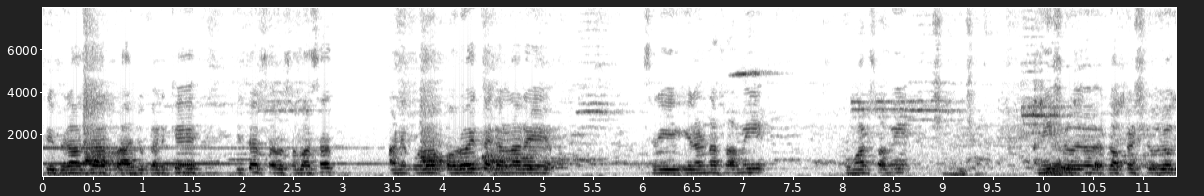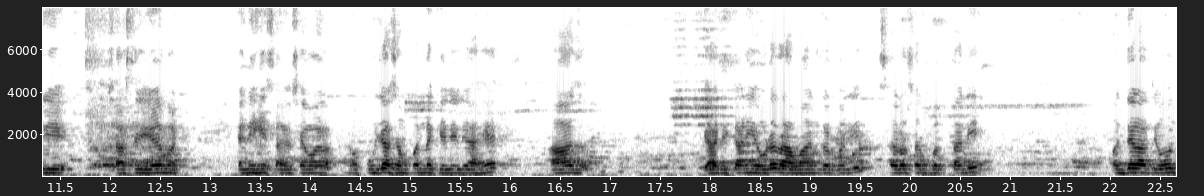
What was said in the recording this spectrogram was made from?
श्री बिराजदार राजू कडके इतर सर्व सभासद आणि पुढं पौरोहित्य करणारे श्री इरण्णास्वामी कुमारस्वामी आणि शिव डॉक्टर शिवयोगी शास्त्री येळमठ यांनी ही सेवा पूजा संपन्न केलेली आहे. आज या ठिकाणी एवढंच आवाहन करतो की सर्व सद्भक्तांनी मंदिरात येऊन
